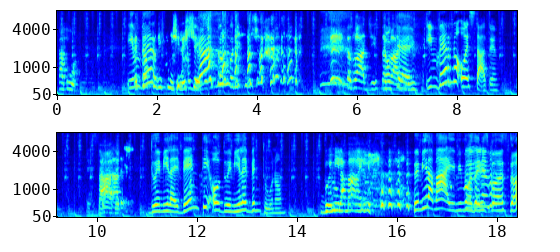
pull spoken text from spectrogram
Tatu. È troppo Inver- difficile scegliere. È troppo difficile. tatuaggi. Tatuaggi. Ok. Inverno o estate? Estate. 2020 o 2021? 2000 mai. 2000 mai, Mimosa hai 2000 risposto.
